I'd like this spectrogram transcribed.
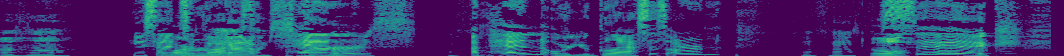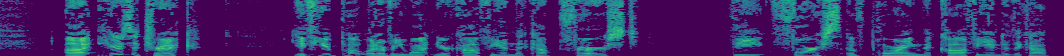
Uh huh. He said Or something buy about some a pen, stirrers. a pen, or your glasses arm. Oh, Sick. uh, here's a trick: if you put whatever you want in your coffee in the cup first, the force of pouring the coffee into the cup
